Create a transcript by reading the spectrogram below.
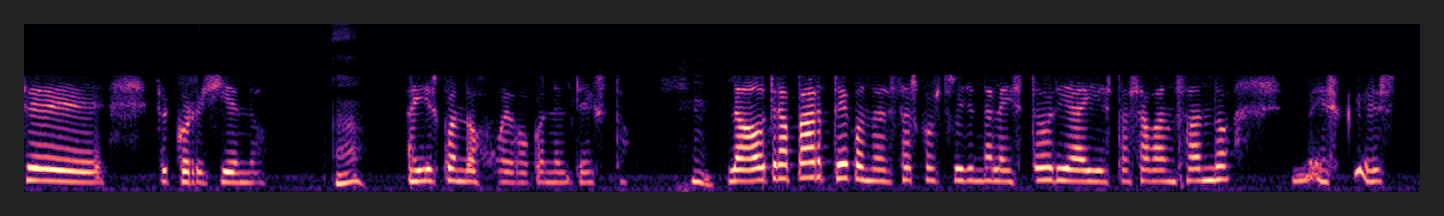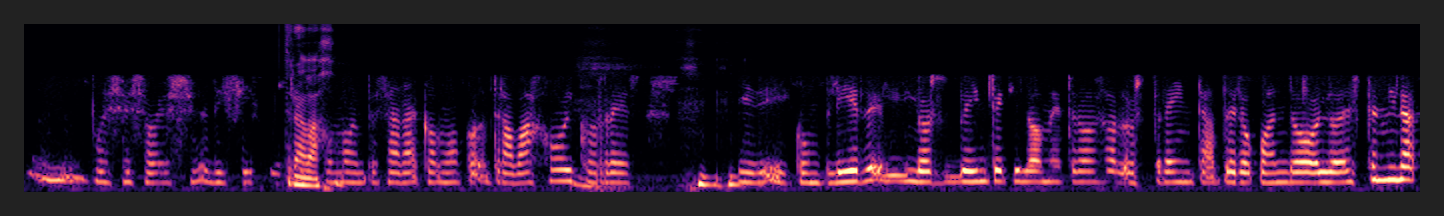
eh, corrigiendo. Ah. Ahí es cuando juego con el texto. -huh. La otra parte, cuando estás construyendo la historia y estás avanzando, es, es pues eso es difícil. Trabajo. Es como empezar a como con trabajo y correr y, y, cumplir los 20 kilómetros o los 30, pero cuando lo es terminar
